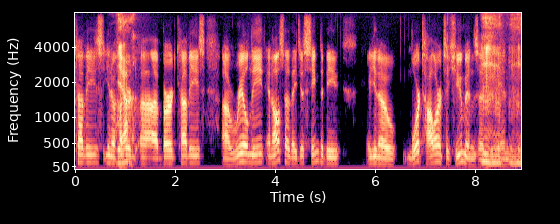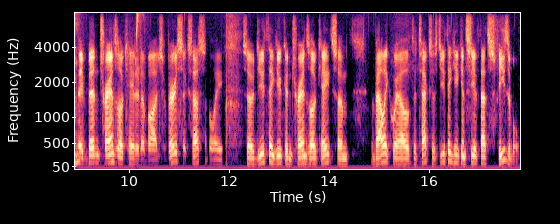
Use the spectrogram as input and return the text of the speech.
coveys, you know, hundred yeah. Uh, bird coveys. Uh, real neat, and also they just seem to be." you know more tolerant to humans and, mm-hmm, and mm-hmm. they've been translocated a bunch very successfully so do you think you can translocate some valley quail to Texas. Do you think you can see if that's feasible?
